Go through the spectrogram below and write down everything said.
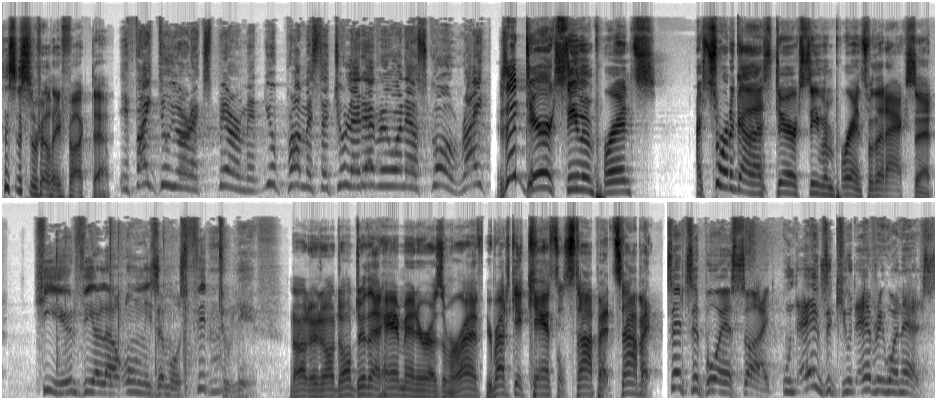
this is really fucked up. If I do your experiment, you promise that you let everyone else go, right? Is that Derek Stephen Prince? I swear to God, that's Derek Stephen Prince with an accent. Here we allow only the most fit to live. No, no, don't, don't do that hand mannerism, all right? You're about to get canceled. Stop it. Stop it. Set the boy aside and execute everyone else.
